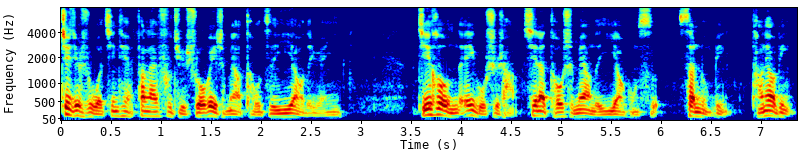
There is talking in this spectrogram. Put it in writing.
这就是我今天翻来覆去说为什么要投资医药的原因。结合我们的 A 股市场，现在投什么样的医药公司？三种病：糖尿病、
